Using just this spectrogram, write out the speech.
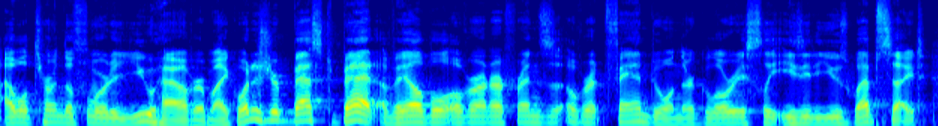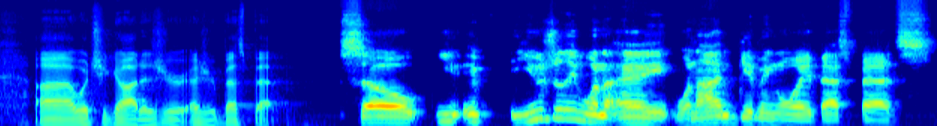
I will turn the floor to you, however, Mike. What is your best bet available over on our friends over at FanDuel and their gloriously easy to use website? Uh, what you got as your as your best bet? So you, if, usually when I when I'm giving away best bets,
